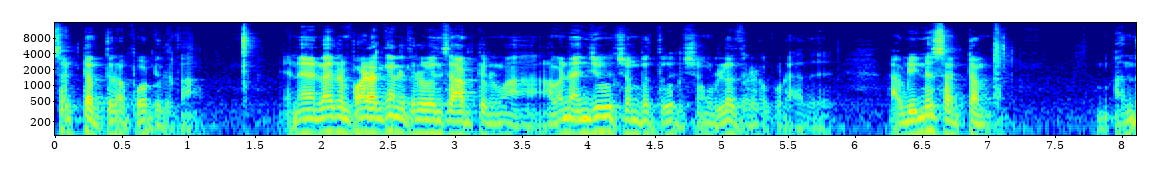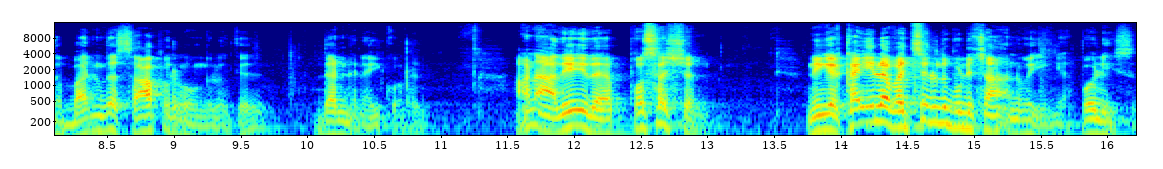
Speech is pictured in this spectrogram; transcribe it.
சட்டத்தில் போட்டுருக்கான் ஏன்னா எல்லோரும் பழக்கம் இருக்கிறவன் சாப்பிட்டுருவான். அவன் அஞ்சு வருஷம் பத்து வருஷம் உள்ளே தள்ளக்கூடாது அப்படின்னு சட்டம். அந்த மருந்தை சாப்பிட்றவங்களுக்கு தண்டனை குறைவு ஆனால் அதே இதை பொசஷன் நீங்கள் கையில் வச்சிருந்து பிடிச்சான்னு வைங்க போலீஸு.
